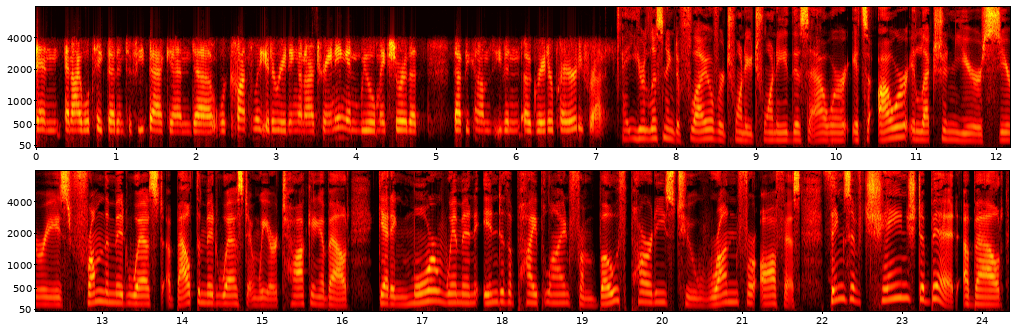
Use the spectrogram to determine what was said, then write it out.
and and I will take that into feedback, and uh, we're constantly iterating on our training, and we will make sure that that becomes even a greater priority for us. You're listening to Flyover 2020 this hour. It's our election year series from the Midwest about the Midwest, and we are talking about getting more women into the pipeline from both parties to run for office. Things have changed a bit about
